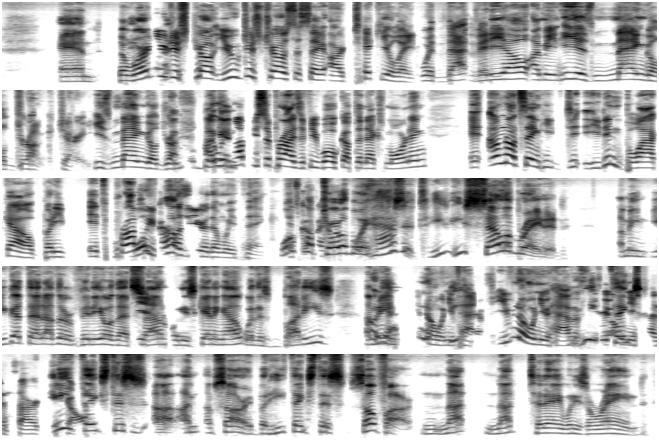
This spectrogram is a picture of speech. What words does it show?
And The word you just chose, you just chose to say articulate with that video. I mean, he is mangled drunk, Gerry. He's mangled drunk. I would not be surprised if he woke up the next morning. And I'm not saying he di- he didn't black out, but he it's probably fuzzier than we think. woke up, Turtle Boy has it. He he celebrated. I mean, you got that other video of that Yeah. sound when he's getting out with his buddies. I Oh, mean, yeah. you know when you've he- had a, you know when you have a he few, when you thinks- kind of start. he going. thinks this is uh, I'm, I'm sorry but he thinks this so far not not today when he's arraigned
